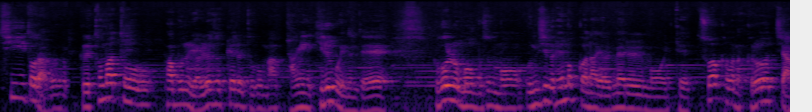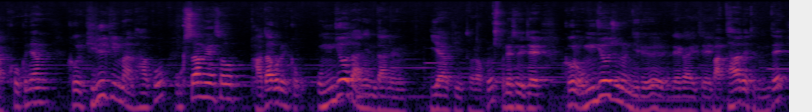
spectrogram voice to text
튀더라고요. 그 토마토 화분을 16개를 두고 막 장인이 기르고 있는데 그걸로 뭐 무슨 뭐 음식을 해 먹거나 열매를 뭐 이렇게 수확하거나 그렇지 않고 그냥 그걸 기르기만 하고 옥상에서 바닥으로 이렇게 옮겨 다닌다는 이야기더라고요. 그래서 이제 그걸 옮겨주는 일을 내가 이제 맡아 하게 됐는데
